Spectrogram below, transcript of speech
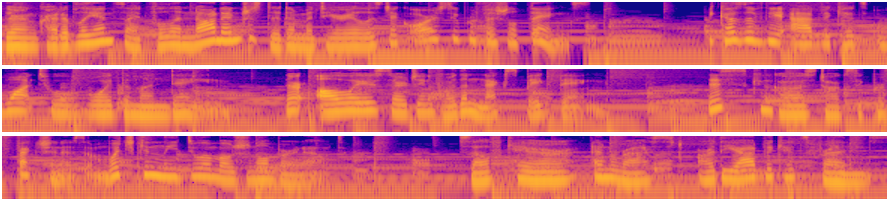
They're incredibly insightful and not interested in materialistic or superficial things. Because of the advocates want to avoid the mundane, they're always searching for the next big thing. This can cause toxic perfectionism, which can lead to emotional burnout. Self-care and rest are the advocate's friends.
